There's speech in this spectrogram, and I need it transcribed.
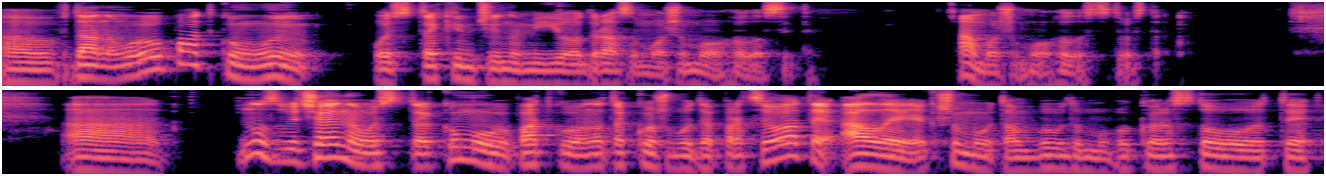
В даному випадку ми ось таким чином її одразу можемо оголосити. А можемо оголосити ось так. А, ну, звичайно, ось в такому випадку воно також буде працювати, але якщо ми там будемо використовувати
